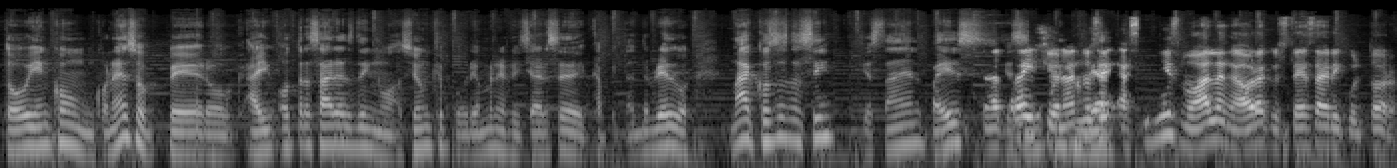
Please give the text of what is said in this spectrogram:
todo bien con, con eso, pero hay otras áreas de innovación que podrían beneficiarse de capital de riesgo. Mae, cosas así que están en el país. Está traicionándose a sí mismo, Alan, ahora que usted es agricultor.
